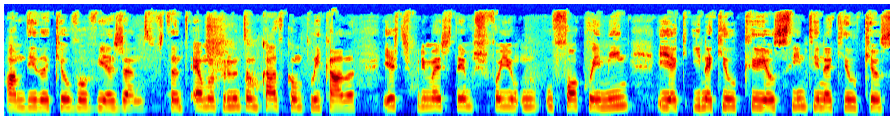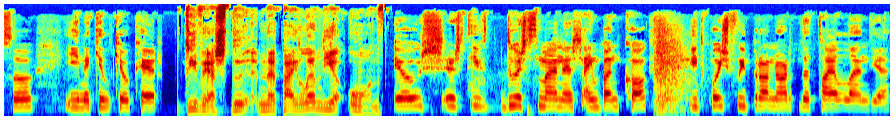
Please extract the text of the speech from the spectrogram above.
à medida que eu vou viajando. Portanto, é uma pergunta um bocado complicada. Estes primeiros tempos foi um, o foco em mim e, e naquilo que eu sinto e naquilo que eu sou e naquilo que eu quero. Tiveste na Tailândia onde? Eu, eu, estive duas semanas em Bangkok e depois fui para o norte da Tailândia.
